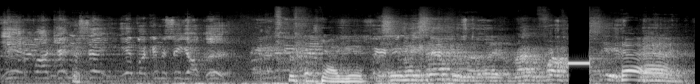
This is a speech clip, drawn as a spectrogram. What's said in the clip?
Yeah, if I came to say, yeah, if I came to say y'all good. Yeah, good. See, it makes sense because right before I see it. I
